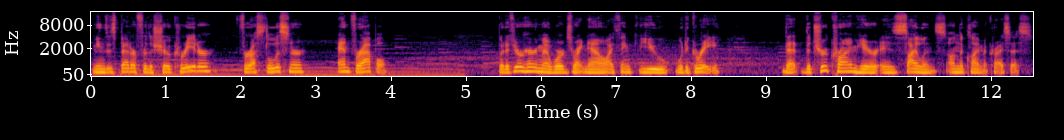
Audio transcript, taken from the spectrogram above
means it's better for the show creator, for us, the listener, and for Apple. But if you're hearing my words right now, I think you would agree that the true crime here is silence on the climate crisis.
